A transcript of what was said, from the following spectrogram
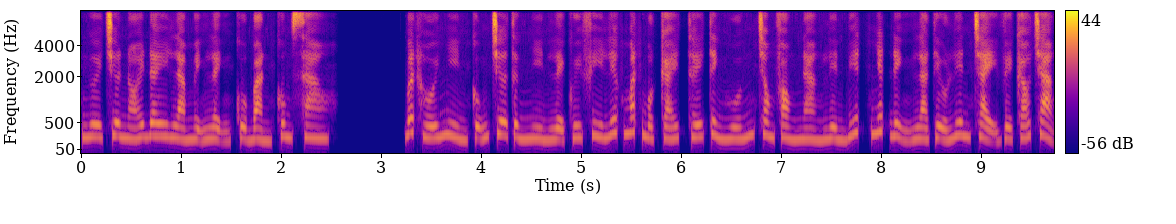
ngươi chưa nói đây là mệnh lệnh của bản cung sao. Bất hối nhìn cũng chưa từng nhìn lệ quý phi liếc mắt một cái, thấy tình huống trong phòng nàng liền biết nhất định là tiểu liên chạy về cáo trạng,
